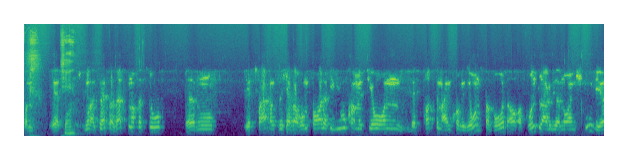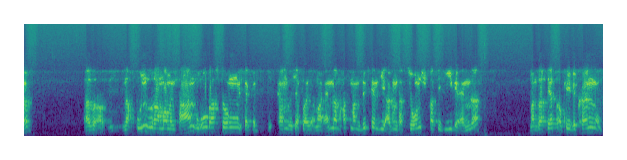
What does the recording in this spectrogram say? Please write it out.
Und jetzt okay. nur als letzter Satz noch dazu. Ähm, jetzt fragt man sich ja, warum fordert die EU-Kommission jetzt trotzdem ein Provisionsverbot, auch auf Grundlage dieser neuen Studie. Also nach unserer momentanen Beobachtung, ich denke, das kann sich ja vielleicht auch mal ändern, hat man ein bisschen die Argumentationsstrategie geändert. Man sagt jetzt, okay, wir können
